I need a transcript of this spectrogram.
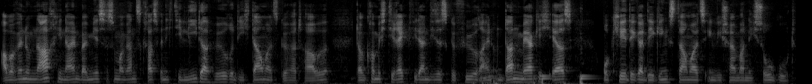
Aber wenn du im Nachhinein, bei mir ist das immer ganz krass, wenn ich die Lieder höre, die ich damals gehört habe, dann komme ich direkt wieder in dieses Gefühl rein. Und dann merke ich erst, okay, Digga, dir ging es damals irgendwie scheinbar nicht so gut.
